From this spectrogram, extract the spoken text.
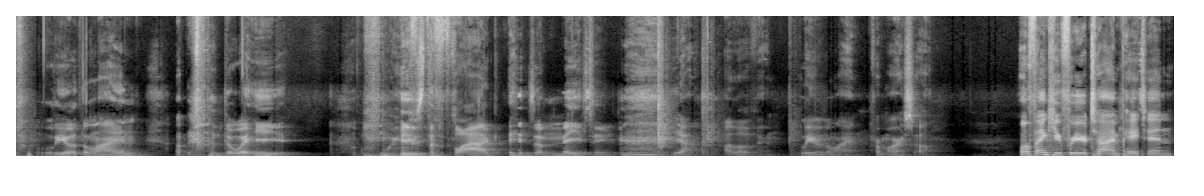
Leo the lion. the way he waves the flag is amazing. Yeah, I love him. Leo the lion from RSL. Well, thank you for your time, Peyton,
